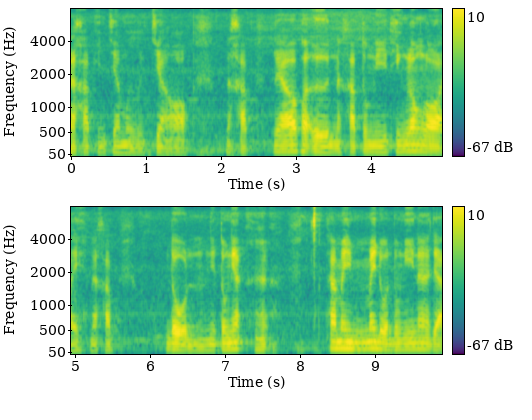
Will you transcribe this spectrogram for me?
นะครับ หินเจียมือเจียออกนะครับ แล้วเผอิญนะครับ ตรงนี้ทิ้งร่องรอยนะครับ โดนนี่ตรงเนี้ยฮะ ถ้าไม่ไม่โดนตรงนี้น่าจะ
